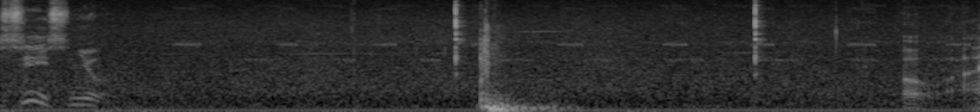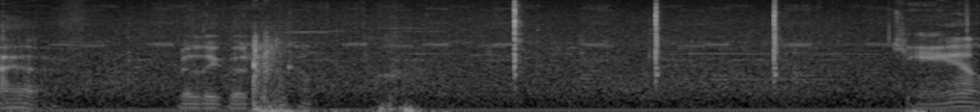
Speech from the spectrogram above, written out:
Sim, senhor. Oh, I have really good income. Yeah.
